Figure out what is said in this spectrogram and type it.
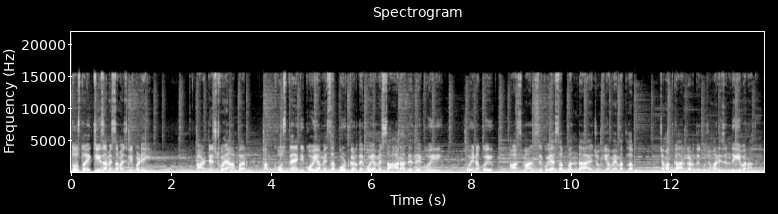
दोस्तों, एक चीज़ हमें समझनी पड़ेगी। आर्टिस्ट को यहाँ पर हम खोजते हैं कि कोई हमें सपोर्ट कर दे, कोई हमें सहारा दे दे, कोई कोई ना कोई आसमान से कोई ऐसा बंदा है जो कि हमें मतलब चमत्कार कर दे, कुछ हमारी ज़िंदगी बना दे।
